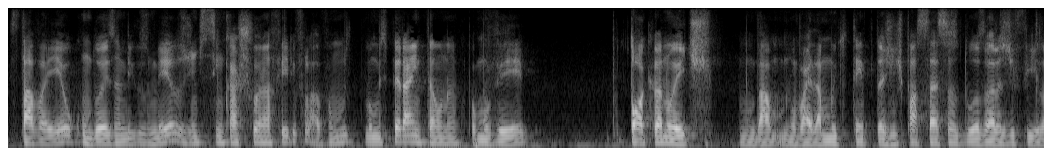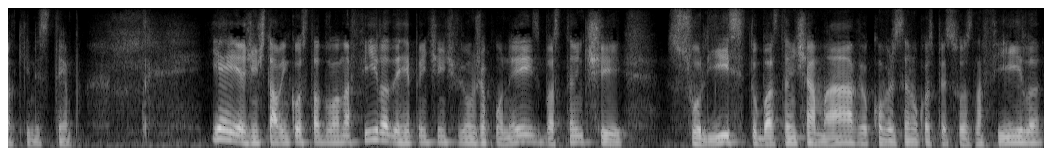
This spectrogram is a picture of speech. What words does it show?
Estava eu com dois amigos meus, a gente se encaixou na fila e falou: ah, vamos, vamos esperar então, né? Vamos ver Tóquio à noite. Não, dá, não vai dar muito tempo da gente passar essas duas horas de fila aqui nesse tempo. E aí a gente estava encostado lá na fila, de repente a gente viu um japonês bastante solícito, bastante amável, conversando com as pessoas na fila.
